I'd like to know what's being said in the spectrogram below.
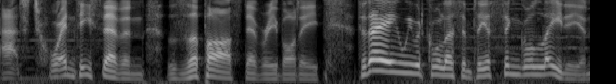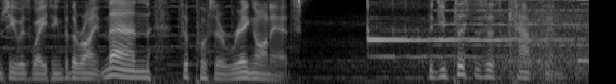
at 27. The past, everybody. Today, we would call her simply a single lady, and she was waiting for the right man to put a ring on it. The duplicitous captain.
